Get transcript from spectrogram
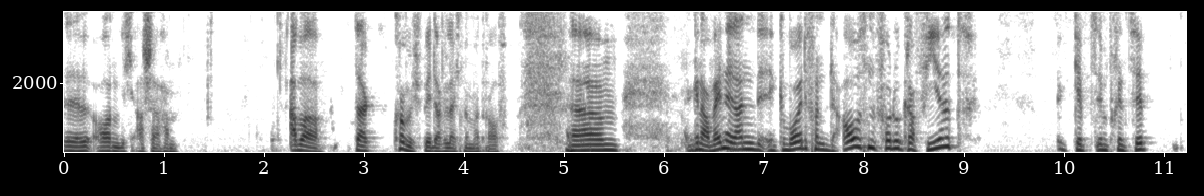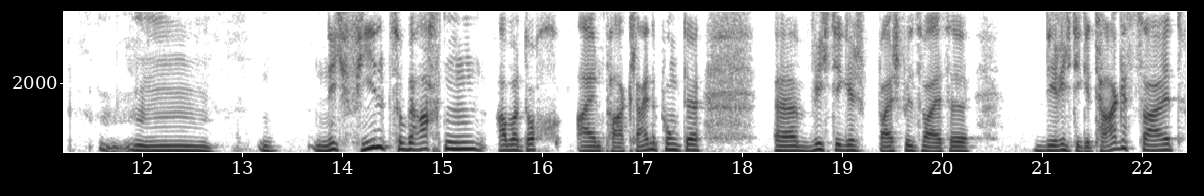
äh, ordentlich Asche haben. Aber da komme ich später vielleicht nochmal drauf. Ähm, genau, wenn ihr dann Gebäude von außen fotografiert, gibt es im Prinzip mm, nicht viel zu beachten, aber doch ein paar kleine Punkte. Äh, wichtig ist beispielsweise die richtige Tageszeit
